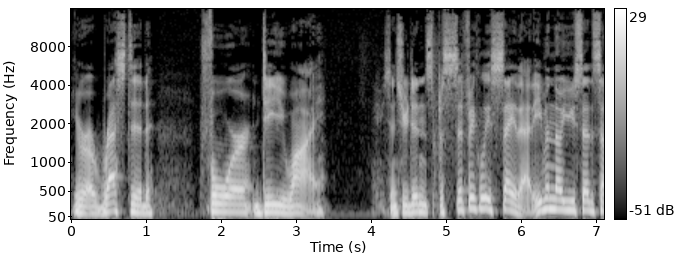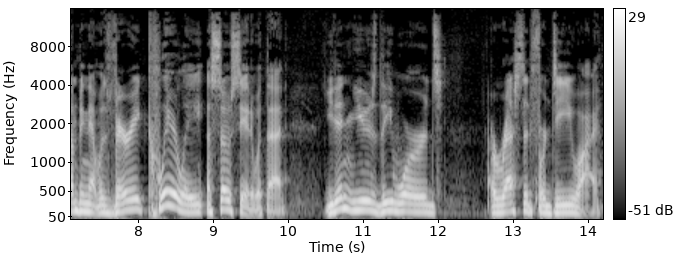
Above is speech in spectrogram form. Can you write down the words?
you're arrested for DUI since you didn't specifically say that, even though you said something that was very clearly associated with that, you didn't use the words arrested for DUI.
